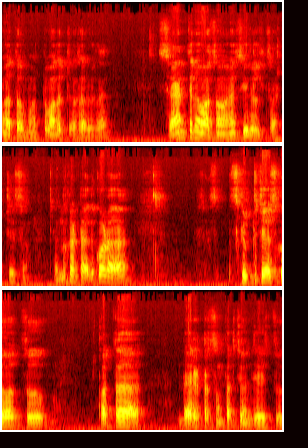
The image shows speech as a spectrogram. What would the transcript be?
మాతో మొట్టమొదటిసారిగా శాంతినివాసం అనే సీరియల్ స్టార్ట్ చేశాం. ఎందుకంటే అది కూడా స్క్రిప్ట్ చేసుకోవచ్చు కొత్త డైరెక్టర్స్ని పరిచయం చేయొచ్చు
